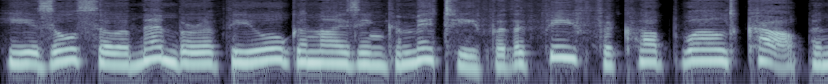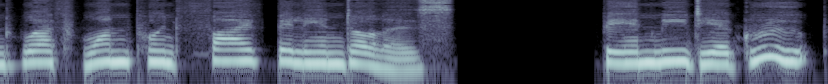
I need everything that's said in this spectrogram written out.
He is also a member of the organizing committee for the FIFA Club World Cup and worth $1.5 billion. beIN Media Group,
